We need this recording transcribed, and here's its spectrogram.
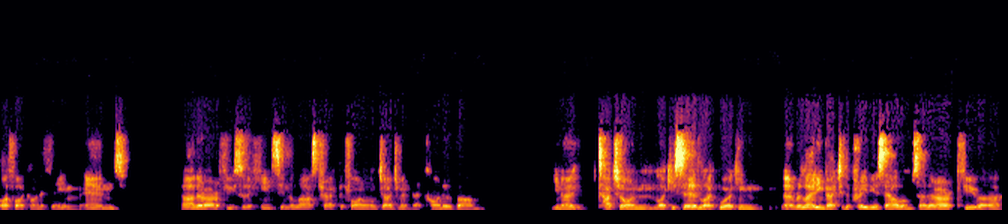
sci-fi kind of theme. And uh, there are a few sort of hints in the last track, the final judgment, that kind of, um, you know, touch on, like you said, like working, uh, relating back to the previous album. So there are a few uh,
